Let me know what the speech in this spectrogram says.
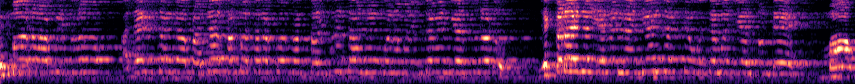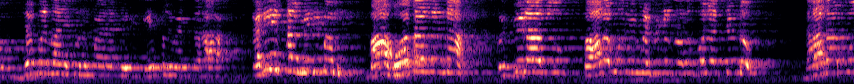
ఎంఆర్ఓ ఆఫీసులో అదే విధంగా ప్రజా సమస్యల కోసం తడిసిన ధాన్యం కొనమని ఉద్యమం చేస్తున్నాడు. ఎక్కడైనా ఏదైనా అన్యాయం జరిగితే ఉద్యమం చేస్తుంటే మా ఉద్యమ నాయకుని పైన మీరు కేసులు పెడతారా? కనీసం మినిమం మా హోదాలన్నా పృథ్వీరాజు పాలమూరు యూనివర్సిటీలో చదువుకొని వచ్చిండు. దాదాపు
